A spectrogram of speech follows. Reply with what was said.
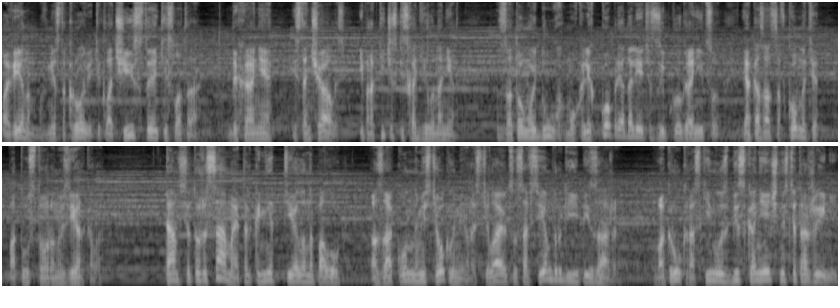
По венам вместо крови текла чистая кислота. Дыхание истончалось, и практически сходила на нет. Зато мой дух мог легко преодолеть зыбкую границу и оказаться в комнате по ту сторону зеркала. Там все то же самое, только нет тела на полу, а за оконными стеклами расстилаются совсем другие пейзажи. Вокруг раскинулась бесконечность отражений,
